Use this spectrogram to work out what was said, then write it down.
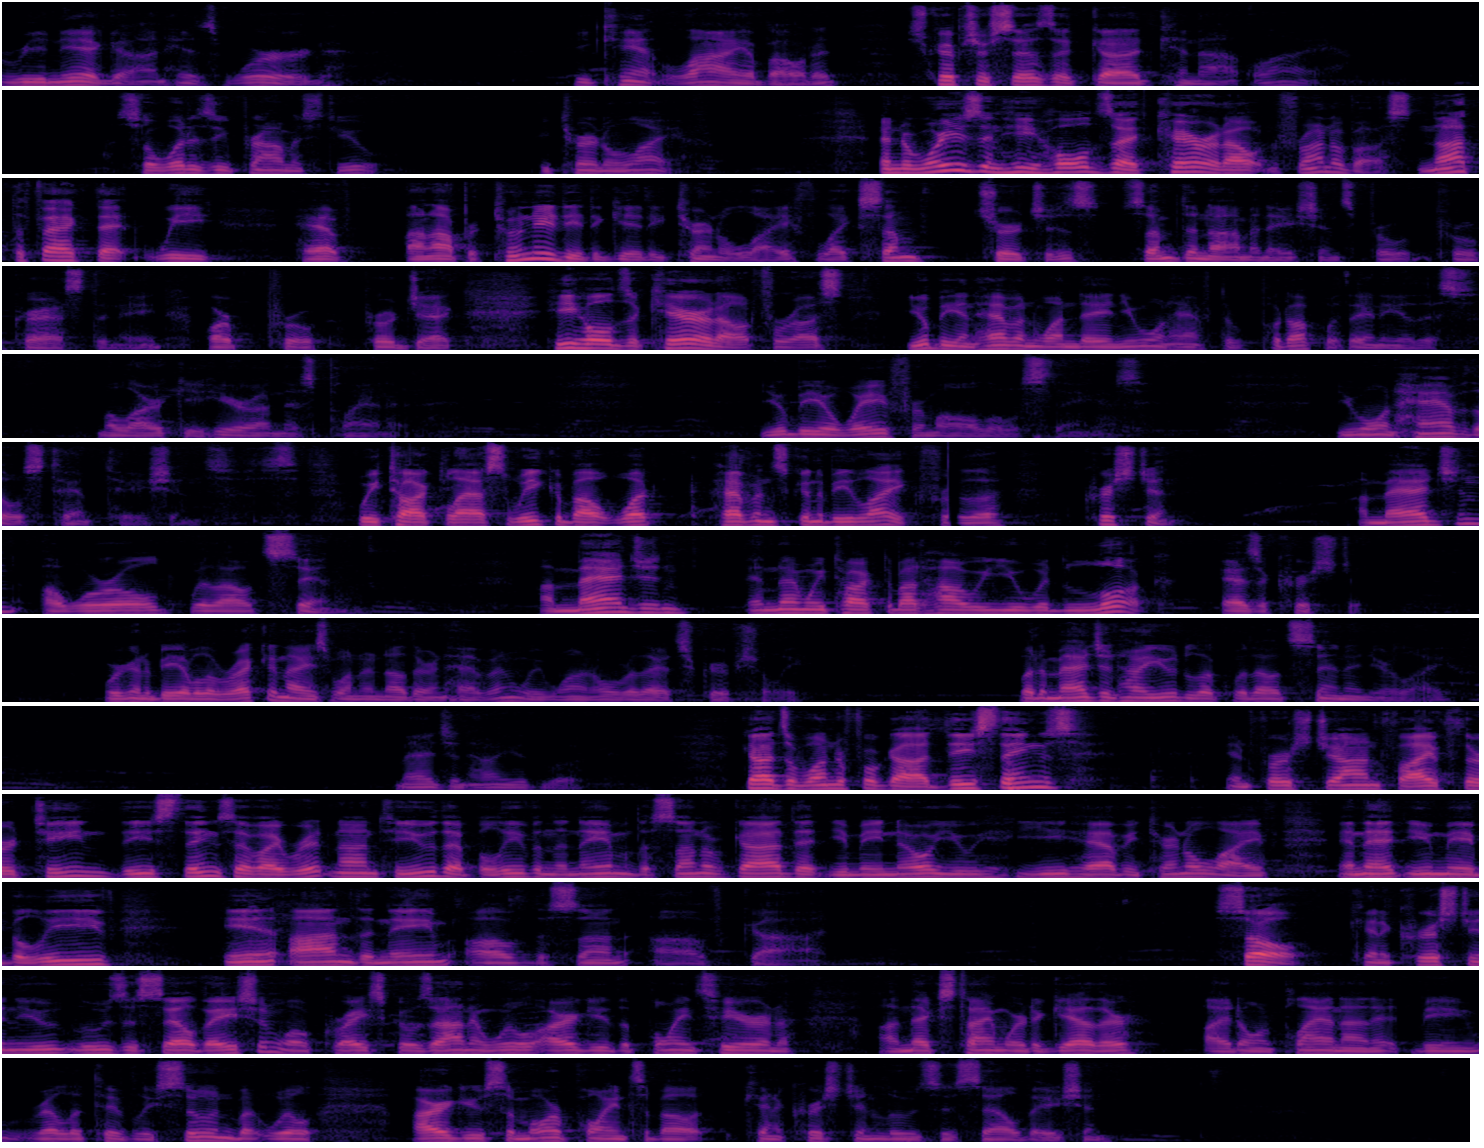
renege on his word. He can't lie about it. Scripture says that God cannot lie. So, what has He promised you? Eternal life. And the reason He holds that carrot out in front of us, not the fact that we have an opportunity to get eternal life, like some churches, some denominations pro- procrastinate or pro- project. He holds a carrot out for us. You'll be in heaven one day and you won't have to put up with any of this malarkey here on this planet. You'll be away from all those things. You won't have those temptations. We talked last week about what heaven's going to be like for the Christian. Imagine a world without sin. Imagine, and then we talked about how you would look as a Christian. We're going to be able to recognize one another in heaven. We went over that scripturally. But imagine how you'd look without sin in your life. Imagine how you'd look. God's a wonderful God. These things in 1 John 5:13, these things have I written unto you that believe in the name of the Son of God that you may know you ye have eternal life and that you may believe in on the name of the Son of God. So, can a Christian lose his salvation? Well, Christ goes on and we'll argue the points here and uh, next time we're together. I don't plan on it being relatively soon, but we'll argue some more points about can a Christian lose his salvation.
